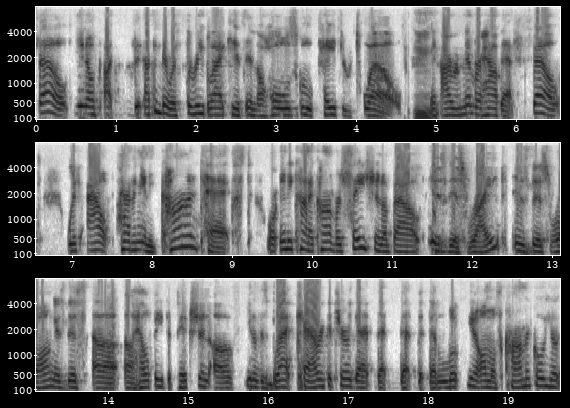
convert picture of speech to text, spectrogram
felt. You know, I, I, think there were three black kids in the whole school, K through 12. Mm. And I remember how that felt without having any context or any kind of conversation about is this right? Is this wrong? Is this uh, a healthy depiction of you know this black caricature that that that that, that look you know almost comical? You know,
